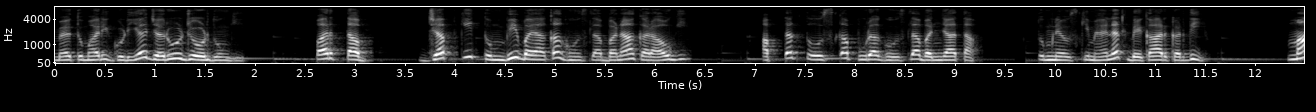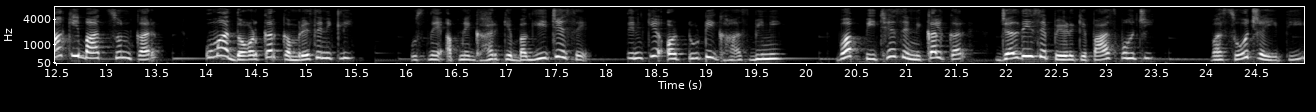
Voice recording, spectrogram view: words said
मैं तुम्हारी गुड़िया ज़रूर जोड़ दूँगी। पर तब, जबकि तुम भी बया का घोंसला बना कर आओगी अब तक तो उसका पूरा घोंसला बन जाता। तुमने उसकी मेहनत बेकार कर दी। माँ की बात सुनकर उमा दौड़कर कमरे से निकली। उसने अपने घर के बगीचे से तिनके और टूटी घास बीनी। वह पीछे से निकलकर जल्दी से पेड़ के पास पहुँची। वह सोच रही थी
